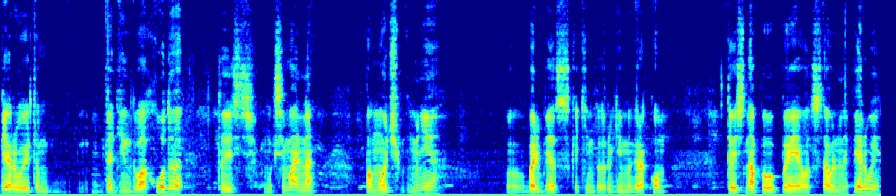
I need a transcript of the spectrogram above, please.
первые там один-два хода, то есть максимально помочь мне в борьбе с каким-то другим игроком. То есть на PvP я вот ставлю на первый,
